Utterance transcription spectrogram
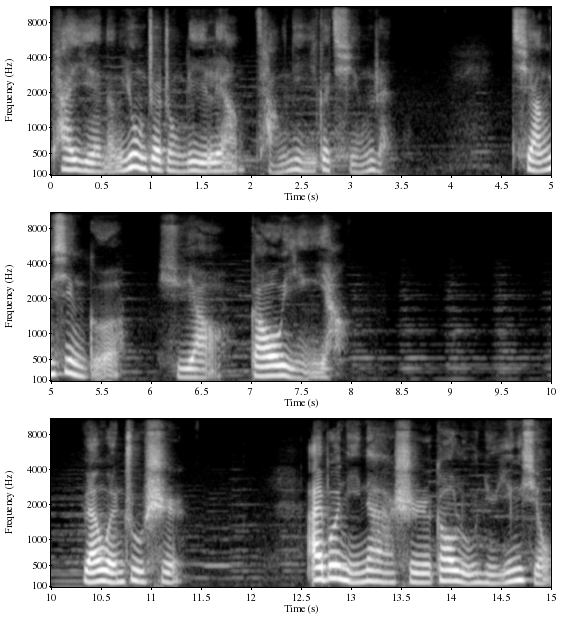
他也能用这种力量藏匿一个情人。强性格需要高营养。原文注释：埃波尼娜是高卢女英雄。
